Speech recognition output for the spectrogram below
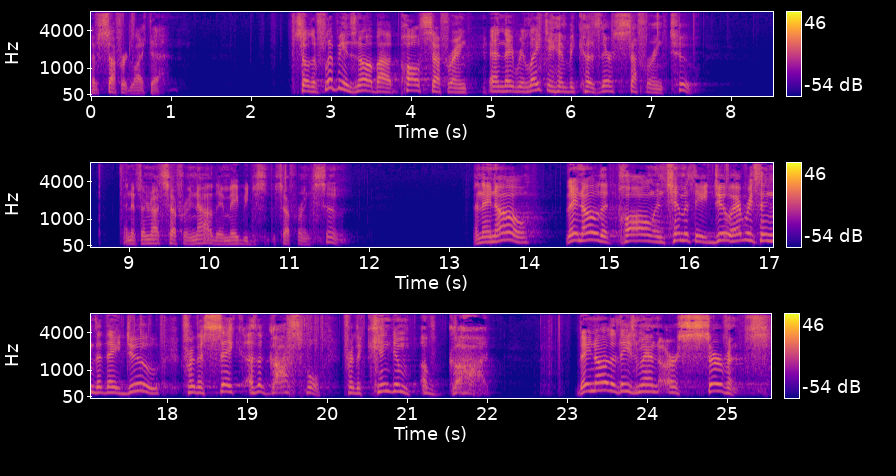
have suffered like that. So the Philippians know about Paul's suffering and they relate to him because they're suffering too. And if they're not suffering now, they may be suffering soon. And they know, they know that Paul and Timothy do everything that they do for the sake of the gospel, for the kingdom of God. They know that these men are servants.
